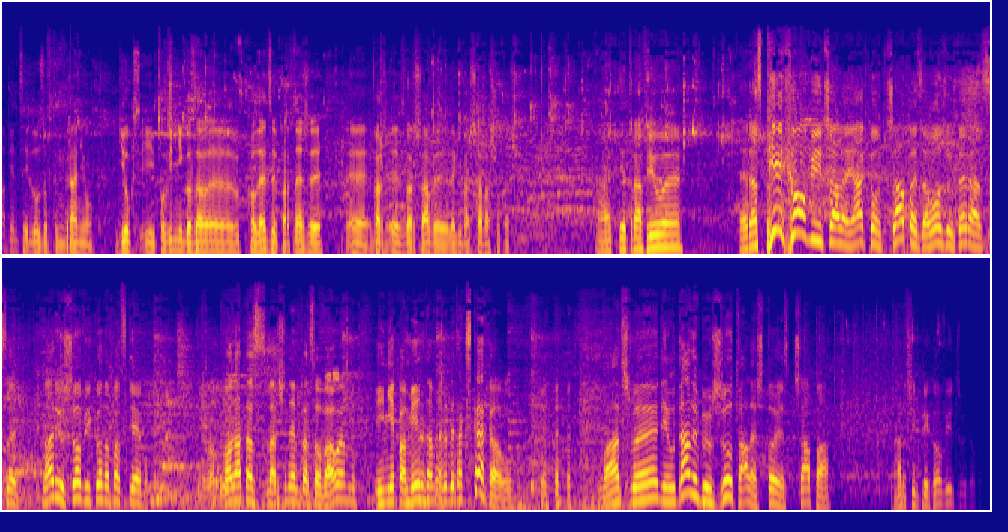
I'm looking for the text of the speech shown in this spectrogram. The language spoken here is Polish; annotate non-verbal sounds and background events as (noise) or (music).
Ma więcej luzu w tym graniu Dukes i powinni go za, e, koledzy, partnerzy e, e, z Warszawy, Legii Warszawa szukać. Tak, nie trafił. Teraz Piechowicz, ale jaką czapę założył teraz Mariuszowi Konopackiemu. No, dwa lata z Marcinem pracowałem i nie pamiętam, (laughs) żeby tak skakał. Patrzmy, nieudany był rzut, ależ to jest czapa. Marcin Piechowicz.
